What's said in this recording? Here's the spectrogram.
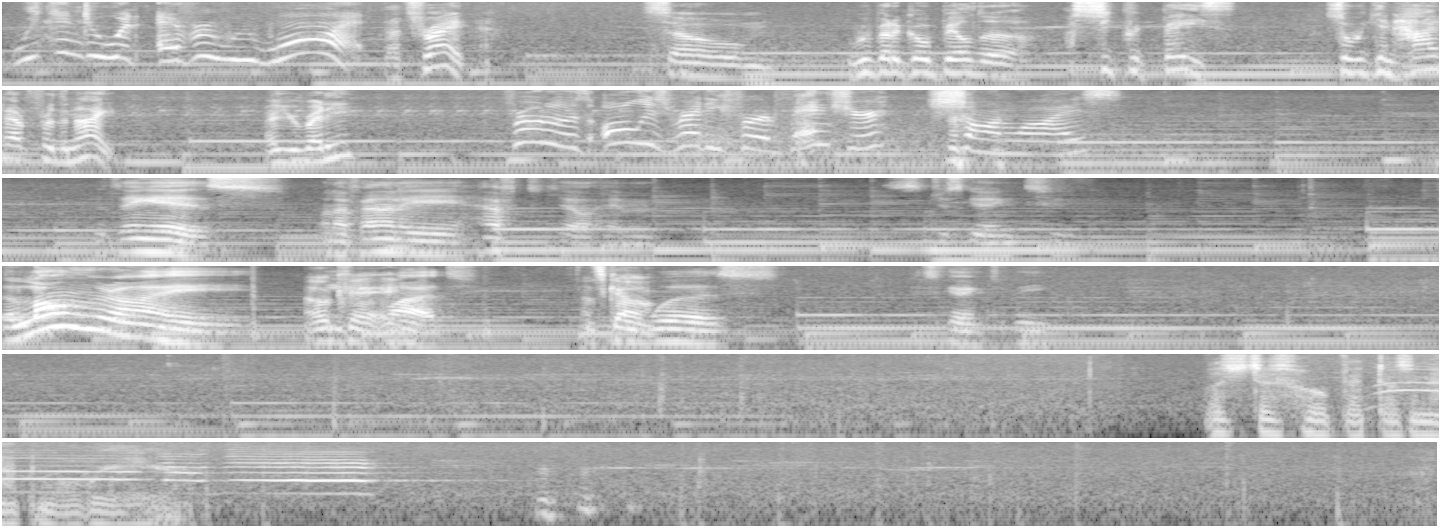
We can do whatever we want. That's right. So, um, we better go build a, a secret base so we can hide out for the night. Are you ready? Frodo is always ready for adventure, Sean Wise. The thing is, when I finally have to tell him, it's just going to. The longer I Okay. quiet, Let's the go. worse it's going to be. Let's just hope that doesn't happen while we're here.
